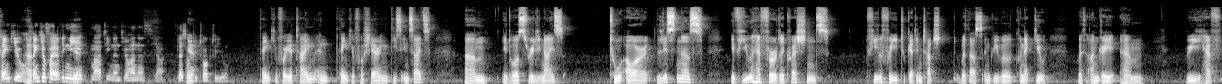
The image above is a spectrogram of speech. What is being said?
Thank you. Uh, Thank you for having me, yeah. Martin and Johannes. Yeah, pleasure yeah. to talk to you. Thank you for your time and thank you for sharing these insights. Um, it was really nice. To our listeners, if you have further questions, feel free to get in touch with us and we will connect you with Andre. Um, we have,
